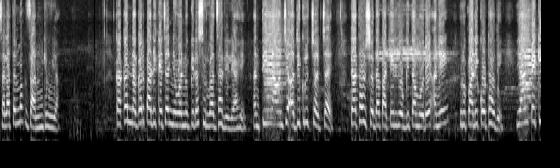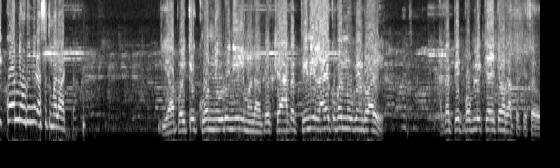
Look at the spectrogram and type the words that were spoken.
चला तर मग जाणून घेऊया. काका नगरपालिकेच्या निवडणुकीला सुरुवात झालेली आहे. आणि तीन नावांची अधिकृत चर्चा आहे. त्यात हर्षदा पाटील योगिता मोरे आणि रुपाली कोठावदे. यांपैकी कोण निवडून येईल असं तुम्हाला वाटतं? यापैकी कोण निवडून येईल म्हणण्यापेक्षा आता तिन्ही लायक पण उमेदवार आहे. आता ते पब्लिकच्या याच्यावर राहतं ते सर्व.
